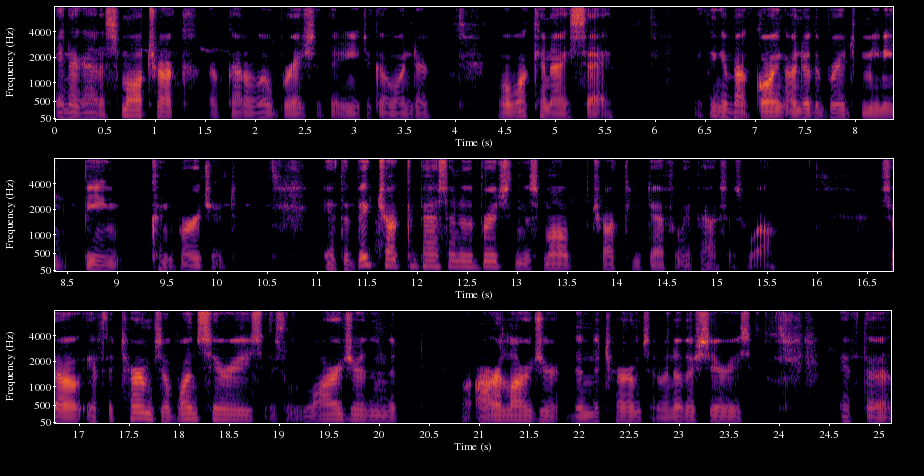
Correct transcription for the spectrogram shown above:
and I got a small truck, I've got a low bridge that they need to go under. Well, what can I say? You're thinking about going under the bridge, meaning being convergent. If the big truck can pass under the bridge, then the small truck can definitely pass as well. So if the terms of one series is larger than the, or are larger than the terms of another series, if the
